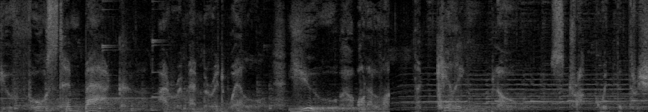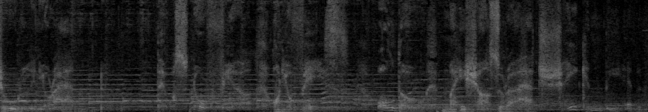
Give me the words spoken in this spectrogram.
You forced him back. I remember it well. You on a line. The killing blow struck with the Trishul Mahishasura had shaken the heavens.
